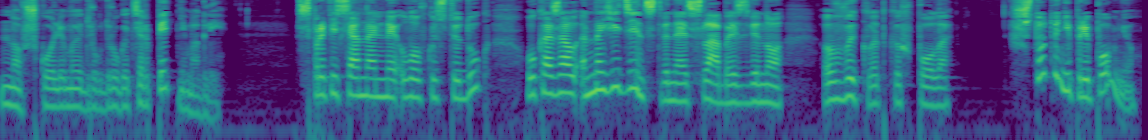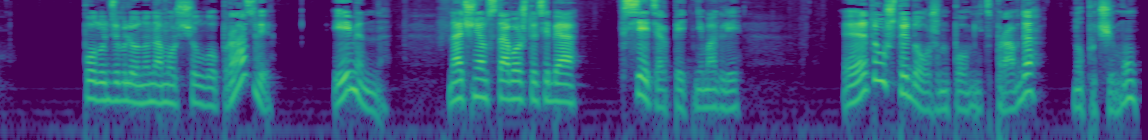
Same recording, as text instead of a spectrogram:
Но в школе мы друг друга терпеть не могли. С профессиональной ловкостью Дуг указал на единственное слабое звено — в выкладках пола. Что-то не припомню. Пол удивленно наморщил лоб. Разве? Именно. Начнем с того, что тебя все терпеть не могли. Это уж ты должен помнить, правда? Но почему?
